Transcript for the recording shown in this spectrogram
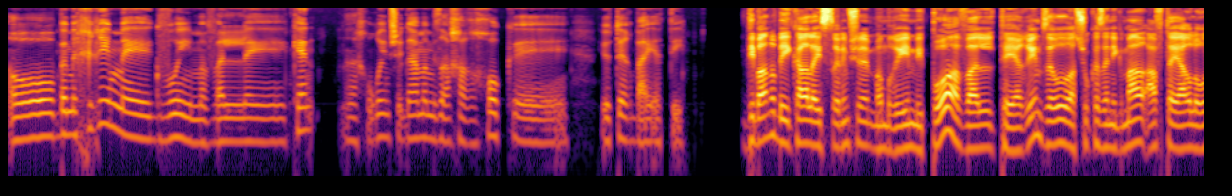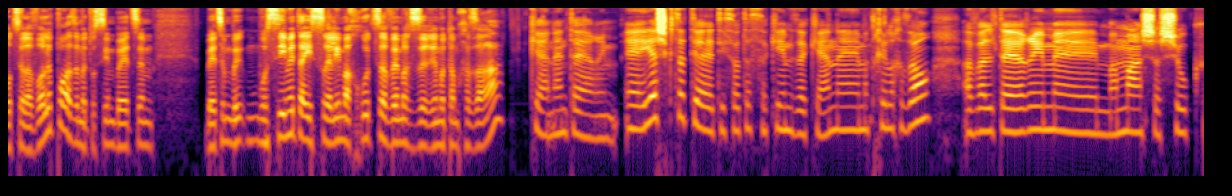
או במחירים אה, גבוהים, אבל אה, כן, אנחנו רואים שגם המזרח הרחוק אה, יותר בעייתי. דיברנו בעיקר על הישראלים שממריאים מפה, אבל תיירים, זהו, השוק הזה נגמר, אף תייר לא רוצה לבוא לפה, אז המטוסים בעצם, בעצם מוציאים את הישראלים החוצה ומחזירים אותם חזרה? כן, אין תיירים. אה, יש קצת אה, טיסות עסקים, זה כן אה, מתחיל לחזור, אבל תיירים, ממש השוק,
